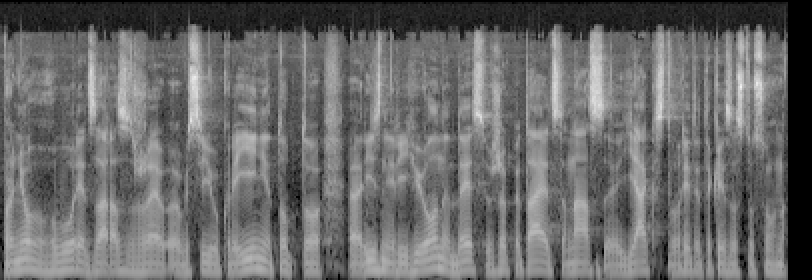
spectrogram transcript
про нього говорять зараз вже в усій Україні. Тобто е, різні регіони десь вже питаються нас, е, як створити такий застосунок.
